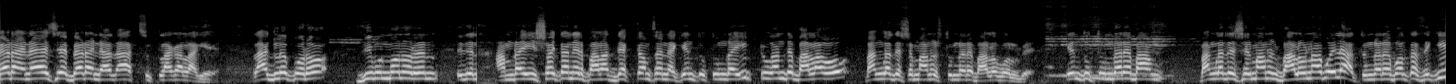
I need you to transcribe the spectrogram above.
বেড়ায় না এসে বেড়ায় না চুট লাগা লাগে। লাগলে পরও জীবন মনোরেন এই যে আমরা এই শয়তানের পালার দেখতাম চাই না, কিন্তু তোমরা একটু গানতে ভালাও বাংলাদেশের মানুষ তোমরা ভালো বলবে। কিন্তু তোমরা বাংলাদেশের মানুষ ভালো না বইলা তোমরা বলতেছে কি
